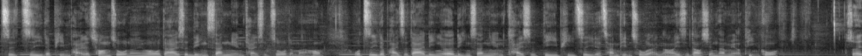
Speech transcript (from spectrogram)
自自己的品牌的创作呢？因为我大概是零三年开始做的嘛，吼，我自己的牌子大概零二零三年开始第一批自己的产品出来，然后一直到现在没有停过，所以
